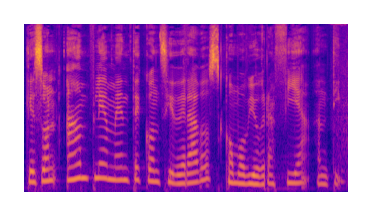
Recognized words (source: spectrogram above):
que son ampliamente considerados como biografía antigua.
